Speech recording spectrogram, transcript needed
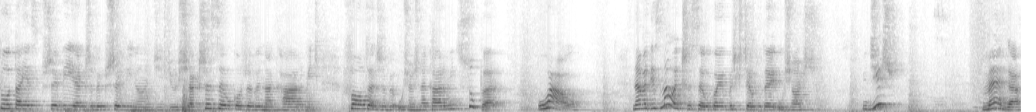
Tutaj jest przewijak, żeby przewinąć dzidziusia, krzesełko, żeby nakarmić, fotel, żeby usiąść, nakarmić. Super! Wow! Nawet jest małe krzesełko, jakbyś chciał tutaj usiąść. Widzisz? Mega!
